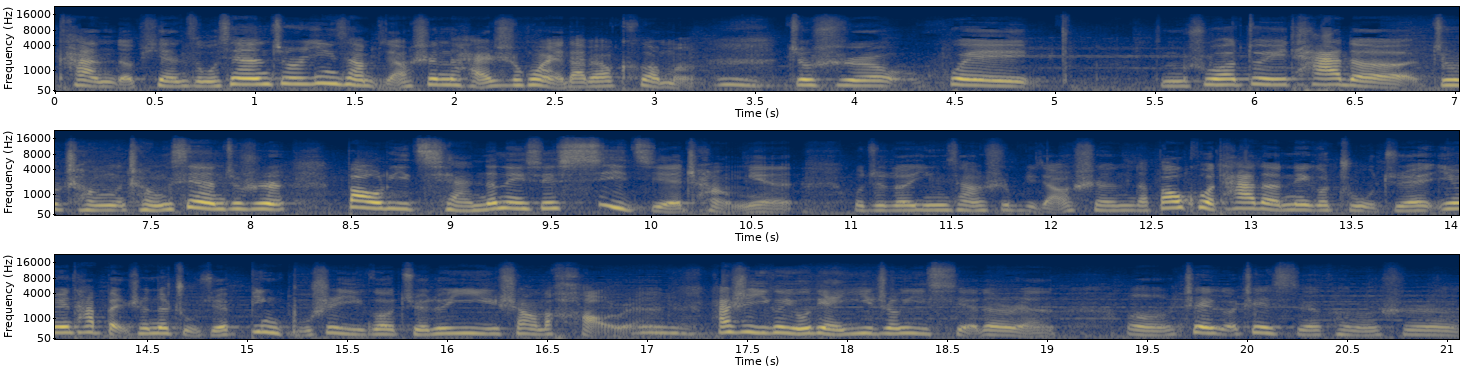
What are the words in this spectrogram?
看的片子。我现在就是印象比较深的还是《荒野大镖客》嘛，嗯，就是会。怎么说？对于他的就是呈呈现，就是暴力前的那些细节场面，我觉得印象是比较深的。包括他的那个主角，因为他本身的主角并不是一个绝对意义上的好人，他是一个有点亦正亦邪的人。嗯，这个这些可能是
